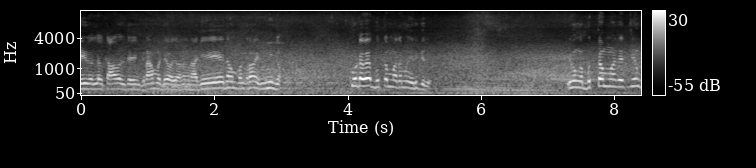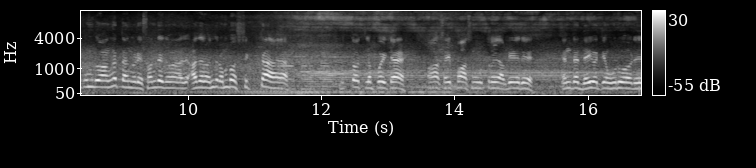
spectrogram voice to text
தெய்வங்கள் காவல் தெய்வம் கிராம தெய்வம் வணங்கணும் அதே தான் பண்ணுறோம் இன்றைக்கும் கூடவே புத்த மதமும் இருக்குது. இவங்க புத்த மதத்தையும் கும்பிடுவாங்க. தன்னுடைய சொந்த அதில் வந்து ரொம்ப ஸ்ட்ரிக்டாக புத்தகத்தில் போயிட்ட ஆசை ஊற்று அப்படியே இது எந்த தெய்வத்தையும் உருவோடு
